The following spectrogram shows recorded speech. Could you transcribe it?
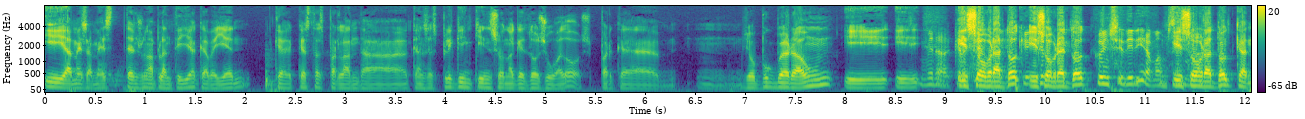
i a més a més tens una plantilla que veient que, que estàs parlant de, que ens expliquin quins són aquests dos jugadors perquè mm, jo puc veure un i, i, Mira, i sobretot, que- i que- sobretot coincidiríem, em i sobretot que,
